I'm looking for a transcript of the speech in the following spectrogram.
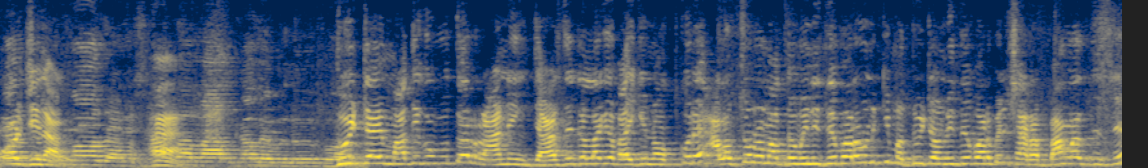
অরিজিনাল হ্যাঁ। দুইটাই মাদি কবুতর রানিং যার যেটা লাগে বাইকে নক করে আলোচনার মাধ্যমে নিতে পারবেন কিংবা দুইটাও নিতে পারবেন সারা বাংলাদেশে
